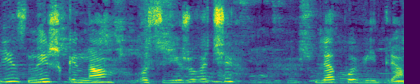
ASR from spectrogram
І знижки на освіжувачі для повітря.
